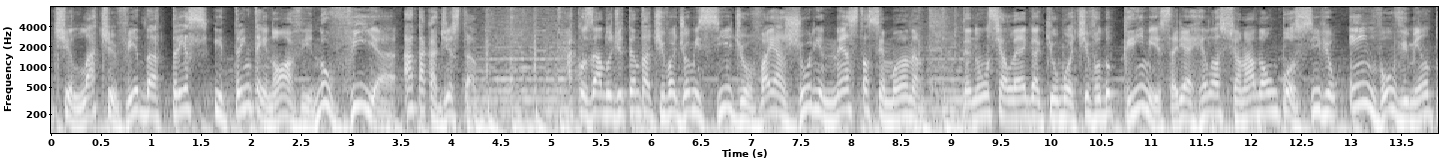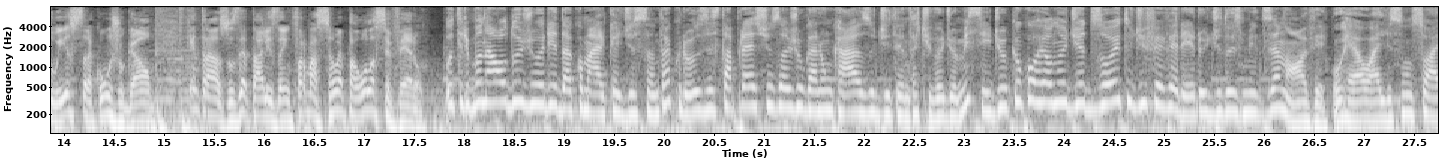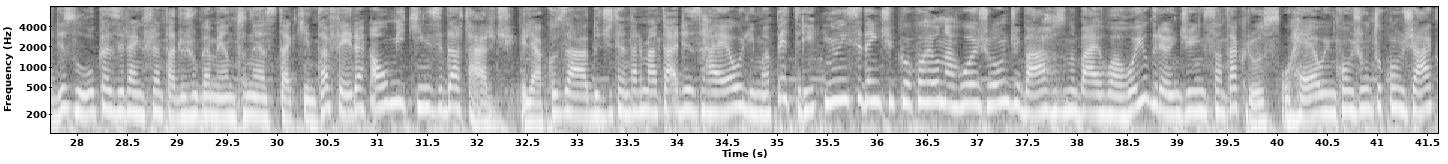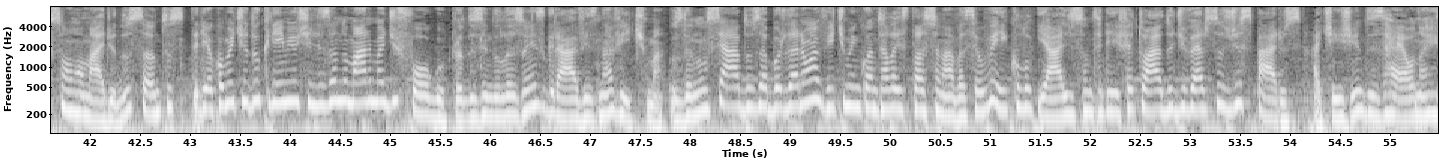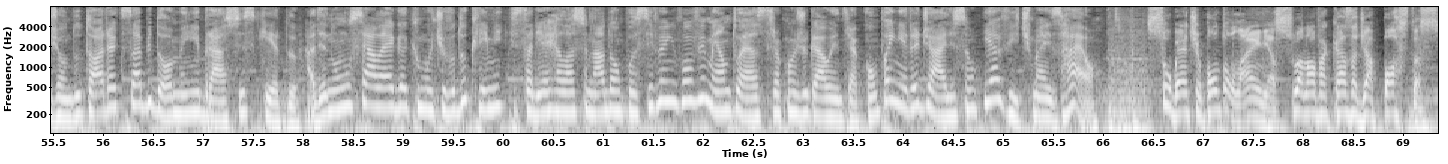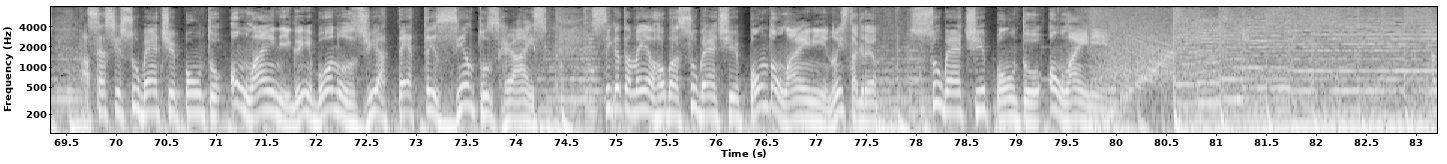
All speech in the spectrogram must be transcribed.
Leite Lativida 3 e 39 no Via Atacadista. Acusado de tentativa de homicídio, vai a júri nesta semana. Denúncia alega que o motivo do crime seria relacionado a um possível envolvimento extraconjugal. Quem traz os detalhes da informação é Paola Severo. O Tribunal do Júri da Comarca de Santa Cruz está prestes a julgar um caso de tentativa de homicídio que ocorreu no dia 18 de fevereiro de 2019. O réu Alisson Soares Lucas irá enfrentar o julgamento nesta quinta-feira, a 1h15 da tarde. Ele é acusado de tentar matar Israel Lima Petri em um incidente que ocorreu na rua João de Barros, no bairro Arroio Grande, em Santa Cruz. O réu, em conjunto com Jackson Romário dos Santos, teria cometido o crime utilizando uma arma de fogo, produzindo lesões graves na vítima. Os denunciados abordaram a vítima enquanto ela estacionava seu veículo e Alisson teria efetuado diversos disparos, atingindo Israel na região do tórax, abdômen e braço esquerdo. A denúncia alega que o motivo do crime estaria relacionado a um possível envolvimento extraconjugal entre a companheira de Alisson e a vítima Israel. Subete.online, a sua nova casa de apostas. Acesse subete.online e ganhe bônus de até 300 reais. Siga também arroba subete.online no Instagram, subete.online.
